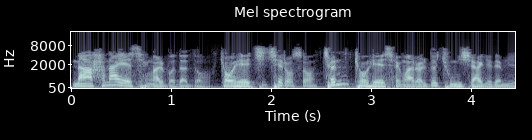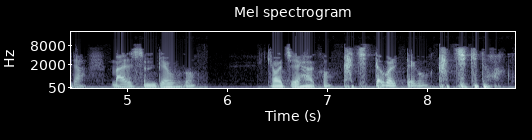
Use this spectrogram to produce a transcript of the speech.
나 하나의 생활보다도 교회의 지체로서 전 교회 생활을 더 중시하게 됩니다. 말씀 배우고 교제하고 같이 떡을 떼고 같이 기도하고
